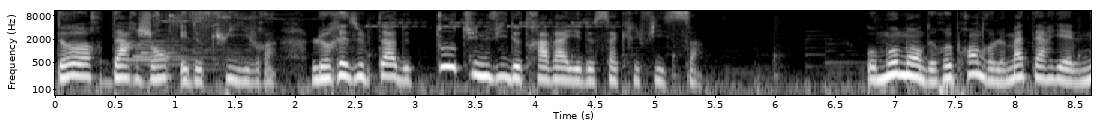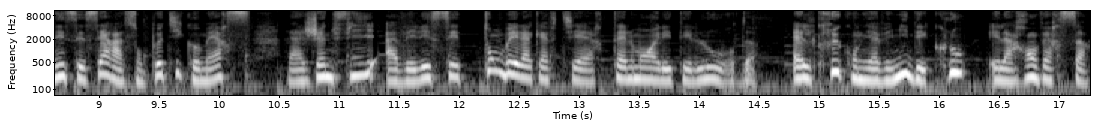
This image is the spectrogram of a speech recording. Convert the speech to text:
d'or, d'argent et de cuivre, le résultat de toute une vie de travail et de sacrifice. Au moment de reprendre le matériel nécessaire à son petit commerce, la jeune fille avait laissé tomber la cafetière tellement elle était lourde. Elle crut qu'on y avait mis des clous et la renversa.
